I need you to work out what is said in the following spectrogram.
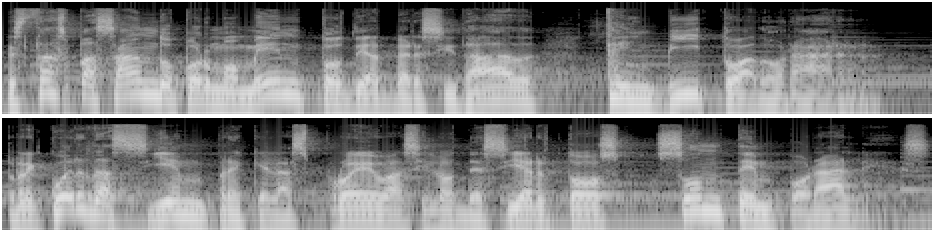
¿Estás pasando por momentos de adversidad? Te invito a adorar. Recuerda siempre que las pruebas y los desiertos son temporales,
